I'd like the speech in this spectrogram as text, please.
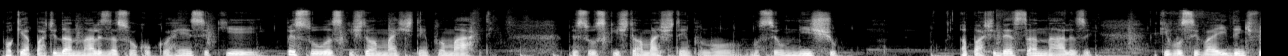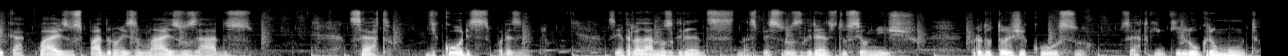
Porque é a partir da análise da sua concorrência que pessoas que estão há mais tempo no marketing, pessoas que estão há mais tempo no, no seu nicho, a partir dessa análise que você vai identificar quais os padrões mais usados, certo? De cores, por exemplo. Você entra lá nos grandes, nas pessoas grandes do seu nicho, produtores de curso, certo? Que, que lucram muito.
